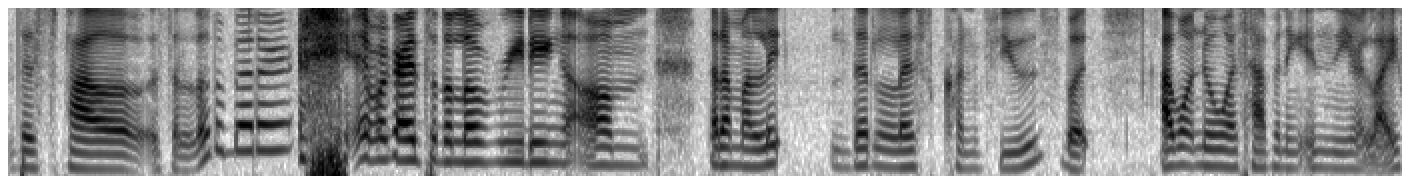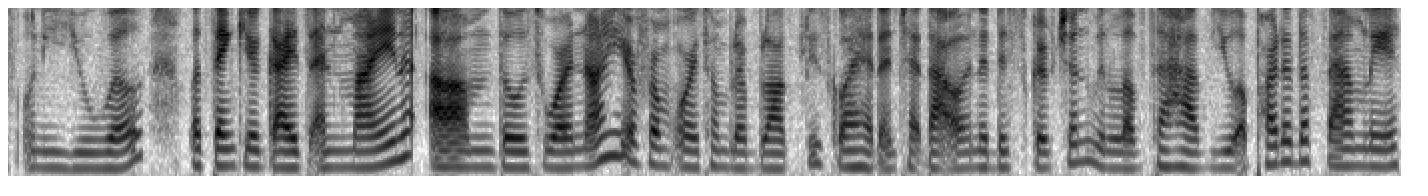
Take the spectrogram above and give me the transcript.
this pile is a little better in regards to the love reading um that I'm a li- little less confused, but I won't know what's happening in your life. Only you will. But thank your guides and mine. Um, those who are not here from our Tumblr blog, please go ahead and check that out in the description. We'd love to have you a part of the family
